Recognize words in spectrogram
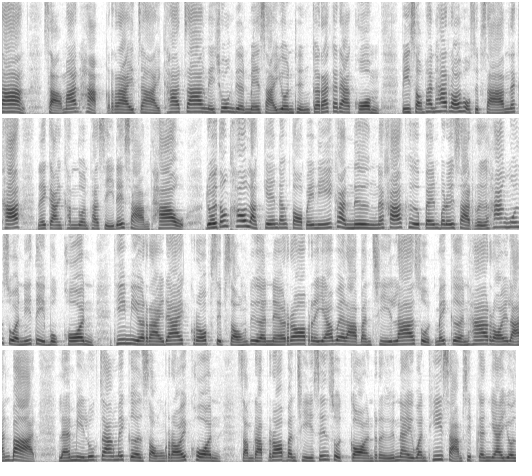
จ้าง สามารถหักรายจ่ายค่าจ้างในช่วงเดือนเมษายนถึงกรกฎาคม ปี 2563 นะคะ ในการคำนวณภาษีได้ 3 เท่า โดยต้องเข้าหลักเกณฑ์ดังต่อไปนี้ค่ะ 1 นะคะ คือเป็นบริษัทหรือห้างหุ้นส่วนนิติบุคคล ที่มีรายได้ครบ 12 เดือนในรอบระยะเวลาบัญชีล่าสุดไม่เกิน 500 ล้านบาท และมีลูกจ้างไม่เกิน 200คนสำหรับรอบบัญชีสิ้นสุดก่อน หรือในวันที่ 30 กันยายน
